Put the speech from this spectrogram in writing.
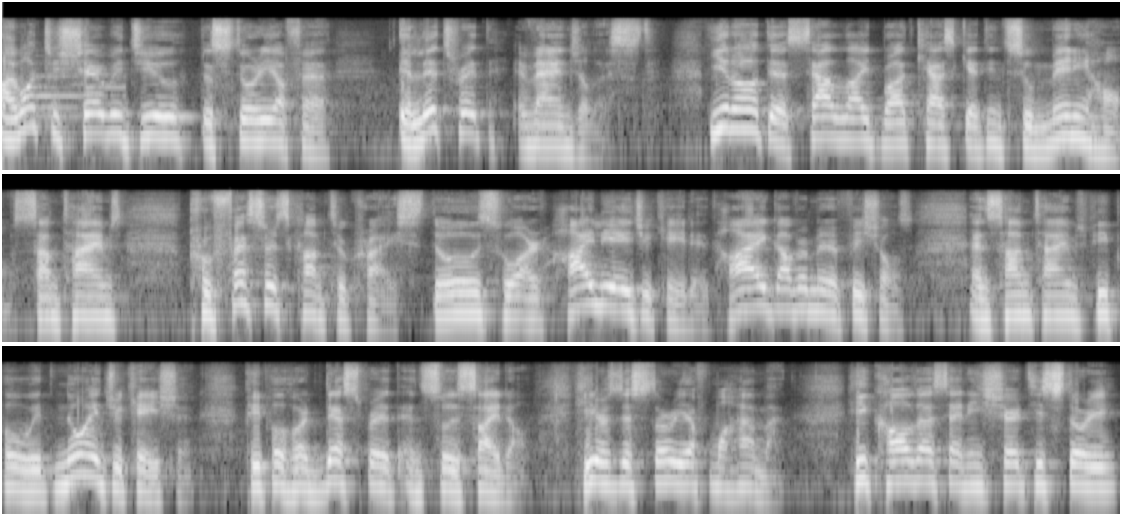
I want to share with you the story of an illiterate evangelist. You know, the satellite broadcast get into many homes. Sometimes professors come to Christ, those who are highly educated, high government officials, and sometimes people with no education, people who are desperate and suicidal. Here's the story of Muhammad. He called us and he shared his story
